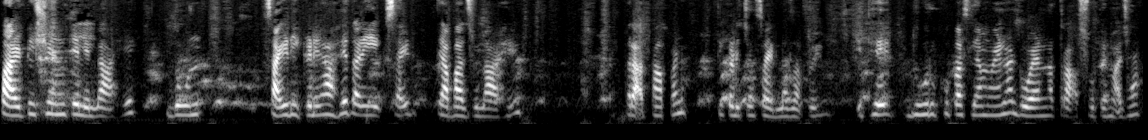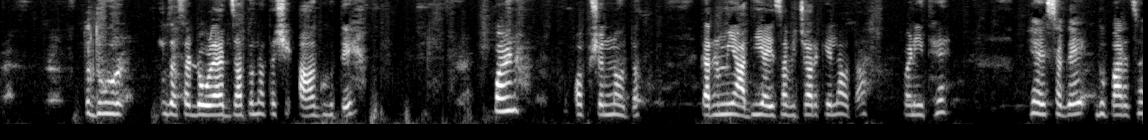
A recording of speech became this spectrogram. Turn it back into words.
पार्टिशियन केलेलं आहे. दोन साईड इकडे आहेत आणि एक साईड त्या बाजूला आहे. तर आता आपण तिकडच्या साईडला जातोय. इथे धूर खूप असल्यामुळे ना डोळ्यांना त्रास होतोय माझ्या. तो धूर जसा डोळ्यात जातो ना तशी आग होते. पण ऑप्शन नव्हतं. कारण मी आधी यायचा विचार केला होता. पण इथे हे सगळे दुपारचं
